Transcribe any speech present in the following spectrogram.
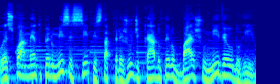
O escoamento pelo Mississippi está prejudicado pelo baixo nível do rio.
